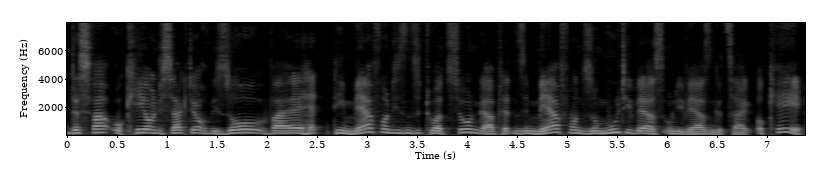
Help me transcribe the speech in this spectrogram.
das war okay und ich sagte auch wieso, weil hätten die mehr von diesen Situationen gehabt, hätten sie mehr von so Multivers-Universen gezeigt. Okay.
